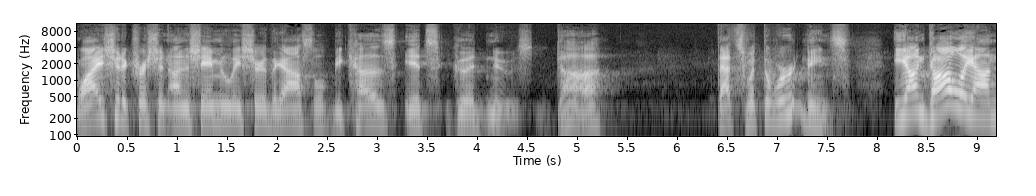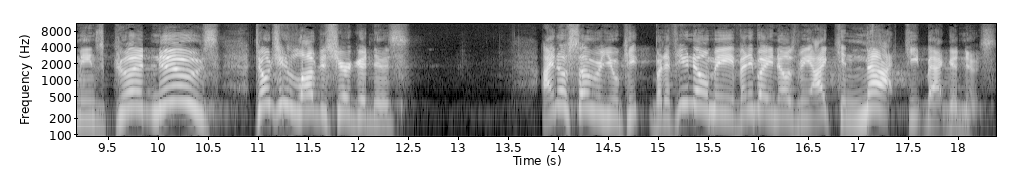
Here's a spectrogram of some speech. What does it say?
why should a Christian unashamedly share the gospel? Because it's good news. Duh. That's what the word means. Evangelion means good news. Don't you love to share good news? I know some of you keep, but if you know me, if anybody knows me, I cannot keep back good news.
